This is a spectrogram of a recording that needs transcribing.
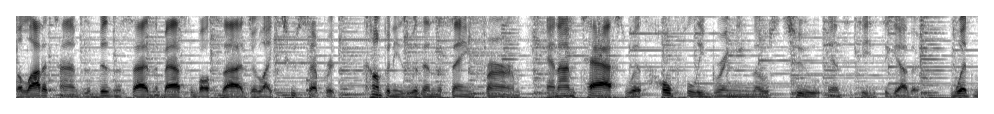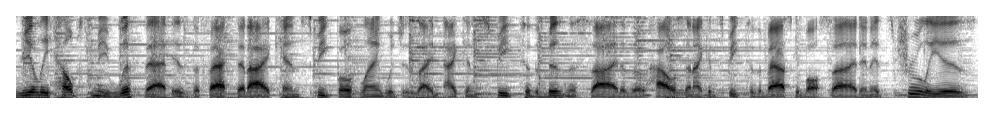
a lot of times the business side and the basketball sides are like two separate companies within the same firm, and I'm tasked with hopefully bringing those two entities together. What really helps me with that is the fact that I can speak both languages. I, I can speak to the business side of the house and I can speak to the basketball side, and it truly is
